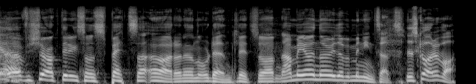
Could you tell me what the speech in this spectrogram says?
jag, jag. jag försökte liksom spetsa öronen ordentligt, så nej, men jag är nöjd över min insats. Det ska det vara.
